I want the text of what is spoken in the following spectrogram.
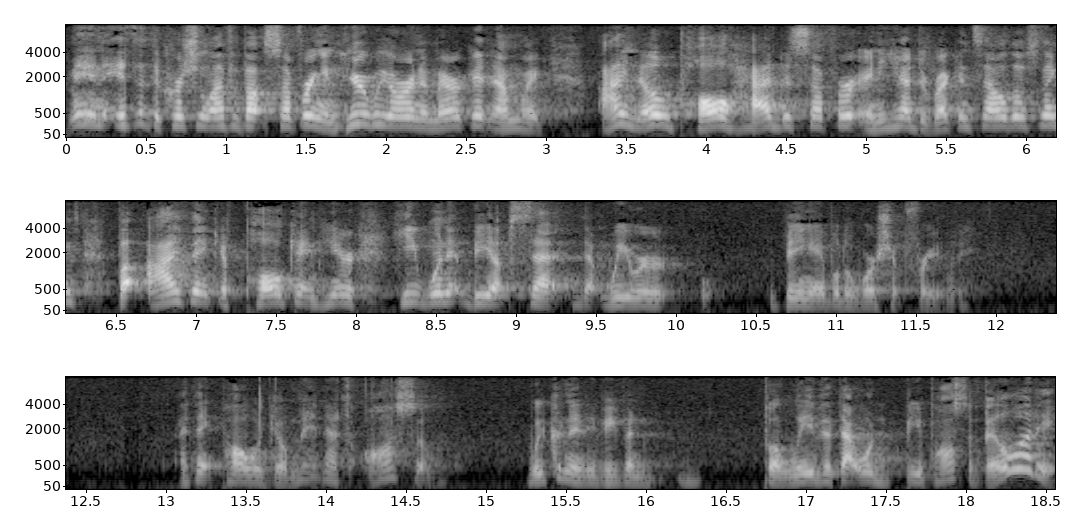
Man, isn't the Christian life about suffering? And here we are in America. And I'm like, I know Paul had to suffer and he had to reconcile those things, but I think if Paul came here, he wouldn't be upset that we were being able to worship freely. I think Paul would go, Man, that's awesome. We couldn't have even believed that that would be a possibility.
